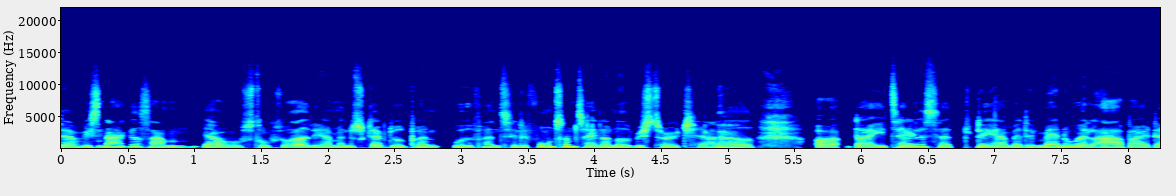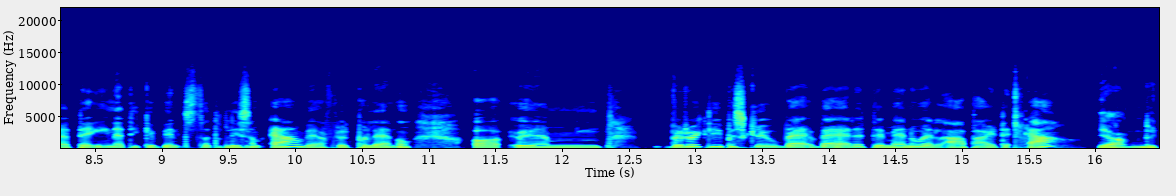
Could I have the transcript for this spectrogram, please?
da vi snakkede sammen, jeg har jo struktureret det her manuskript ud, på en, ud fra en telefonsamtale og noget research, jeg har Ja. lavet. Og der i tale satte du det her med det manuelle arbejde, at det er en af de gevinster, der ligesom er ved at flytte på landet. Og øhm, vil du ikke lige beskrive, hvad, hvad er det, det manuelle arbejde er? Ja, det,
